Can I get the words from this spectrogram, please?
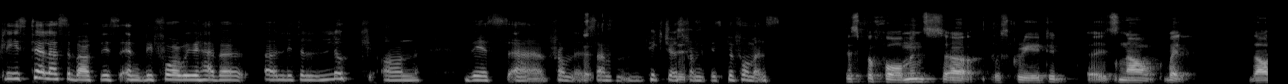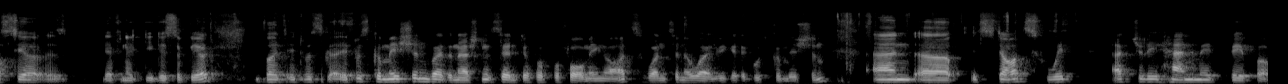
Please tell us about this and before we will have a, a little look on this uh, from some pictures this, from this performance. This performance uh, was created, uh, it's now, well, last year is definitely disappeared, but it was, it was commissioned by the National Center for Performing Arts. Once in a while we get a good commission and uh, it starts with actually handmade paper.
